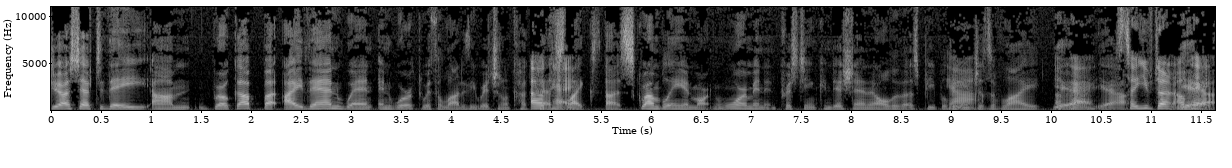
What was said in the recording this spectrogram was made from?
just after they um, broke up, but I then went and worked with a lot of the original Cockettes, Okay. like uh, Scrumbly and Martin Worman and Pristine Condition and all of those people, the Yeah. Angels of Light. Okay. Yeah, yeah. So you've done okay. Yeah.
